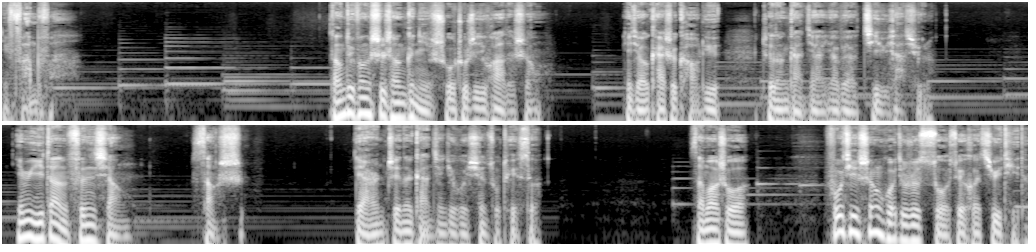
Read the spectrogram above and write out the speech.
你烦不烦啊？”当对方时常跟你说出这句话的时候，你就要开始考虑这段感情要不要继续下去了。因为一旦分享丧失，两人之间的感情就会迅速褪色。三毛说：“夫妻生活就是琐碎和具体的。”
